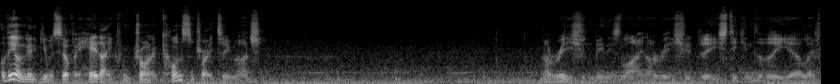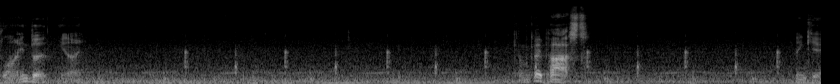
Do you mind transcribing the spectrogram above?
think I'm going to give myself a headache from trying to concentrate too much. I really shouldn't be in this lane. I really should be sticking to the uh, left lane, but you know. Come on, go past. Thank you.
